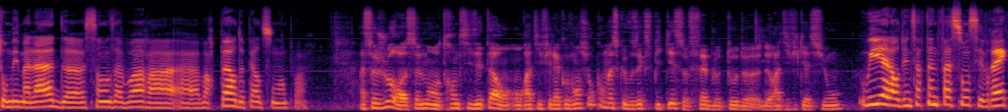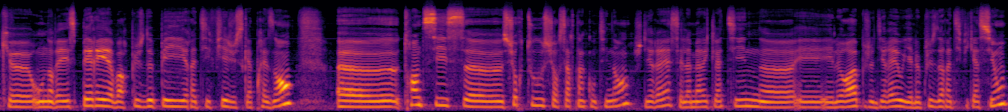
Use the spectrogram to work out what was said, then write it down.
tomber malade sans avoir à avoir peur de perdre son emploi. À ce jour, seulement 36 États ont, ratifié la Convention. Comment est-ce que vous expliquez ce faible taux de, ratification? Oui, alors d'une certaine façon, c'est vrai qu'on aurait espéré avoir plus de pays ratifiés jusqu'à présent. Euh, 36, euh, surtout sur certains continents, je dirais. C'est l'Amérique latine euh, et, et l'Europe, je dirais, où il y a le plus de ratifications,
